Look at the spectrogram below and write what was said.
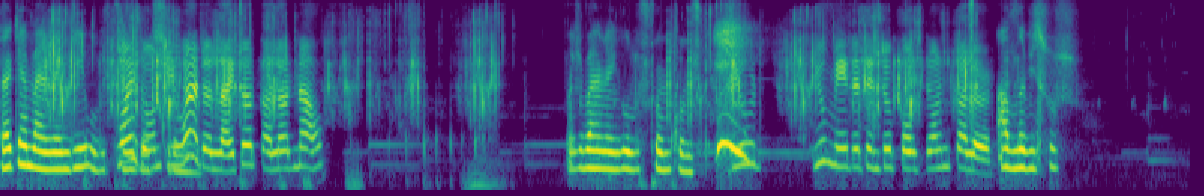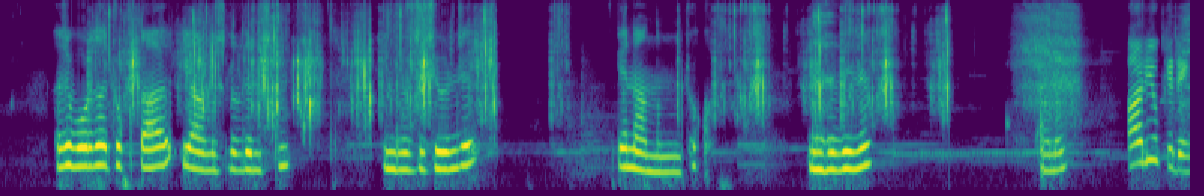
Derken ben rengi oluşturmaya Why don't you add a lighter color now? Bak ben rengi oluşturumu konuşuyorum. You made it into post on color. Abla bir sus. Acaba bu arada çok daha iyi anlaşılır demiştim. İngilizce çevirince. Gene anlamıyorum çok. Ne dediğini. Aynen. Are you kidding?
